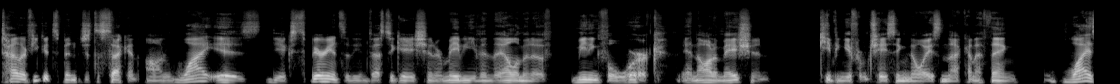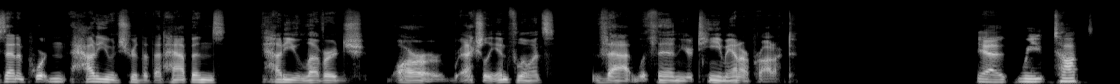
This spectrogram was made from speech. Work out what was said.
Tyler, if you could spend just a second on why is the experience of the investigation, or maybe even the element of meaningful work and automation, keeping you from chasing noise and that kind of thing. Why is that important? How do you ensure that that happens? How do you leverage or actually influence that within your team and our product? Yeah, we talked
